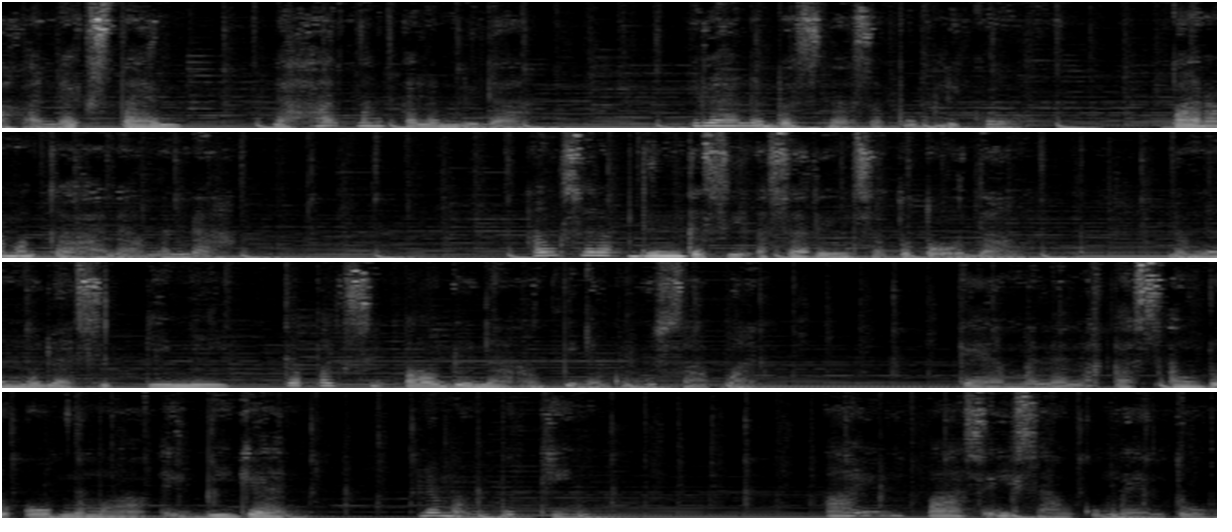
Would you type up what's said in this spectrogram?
Baka next time, lahat ng alam nila, ilalabas na sa publiko para magkahalaman na. Ang sarap din kasi asarin sa totoo lang, namumula si Kimi kapag si Paulo na ang pinag-uusapan. Kaya malalakas ang loob ng mga kaibigan na mag-booking. Ayon pa sa isang komento,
